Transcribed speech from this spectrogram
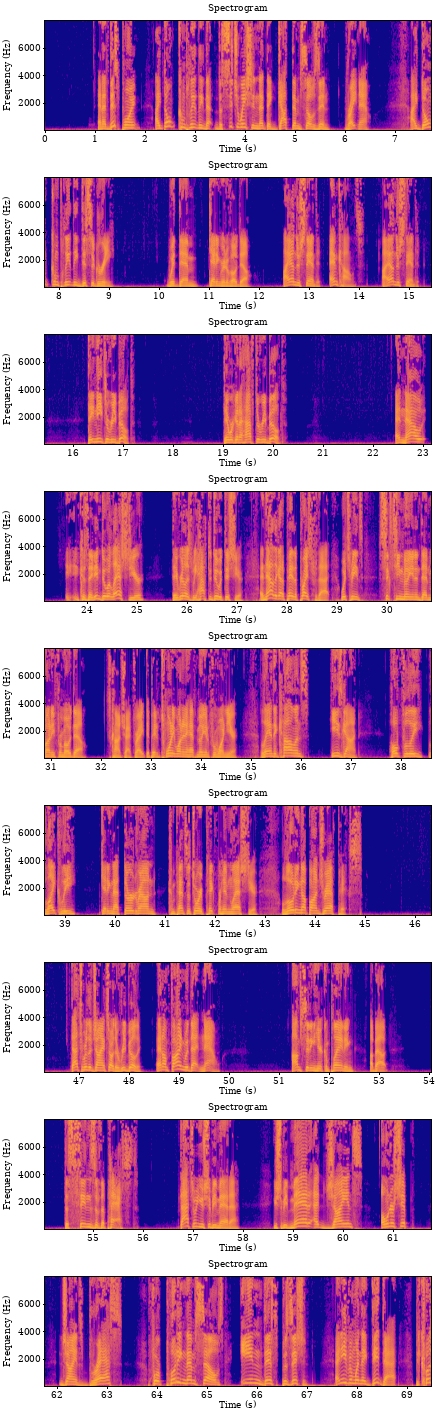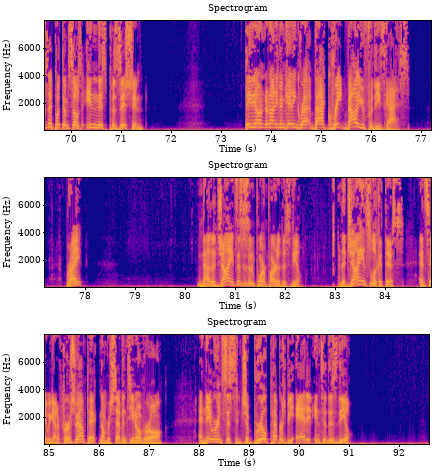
And at this point, I don't completely, the situation that they got themselves in right now, I don't completely disagree with them getting rid of Odell. I understand it. And Collins. I understand it. They need to rebuild. They were going to have to rebuild. And now because they didn't do it last year, they realized we have to do it this year. And now they got to pay the price for that, which means 16 million in dead money from Odell. Contract, right? They paid him 21 and a half million for one year. Landon Collins, he's gone. Hopefully, likely getting that third round compensatory pick for him last year. Loading up on draft picks. That's where the Giants are. They're rebuilding. And I'm fine with that now. I'm sitting here complaining about the sins of the past. That's what you should be mad at. You should be mad at Giants ownership, Giants brass for putting themselves in this position. And even when they did that, because they put themselves in this position, they don't, they're not even getting gra- back great value for these guys. Right? Now the Giants, this is an important part of this deal. The Giants look at this and say, we got a first round pick, number 17 overall, and they were insistent Jabril Peppers be added into this deal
